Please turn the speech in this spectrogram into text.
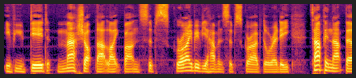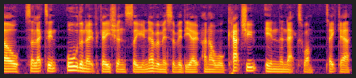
If you did, mash up that like button, subscribe if you haven't subscribed already, tap in that bell, selecting all the notifications so you never miss a video, and I will catch you in the next one. Take care.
